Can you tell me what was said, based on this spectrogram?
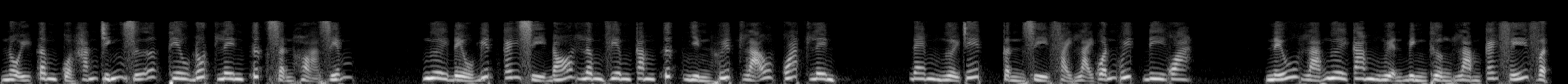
Nội tâm của hắn chính giữa thiêu đốt lên tức giận hỏa diễm. Ngươi đều biết cái gì đó lâm viêm căm tức nhìn huyết lão quát lên. Đem người chết cần gì phải lại quấn huyết đi qua. Nếu là ngươi cam nguyện bình thường làm cái phế vật,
